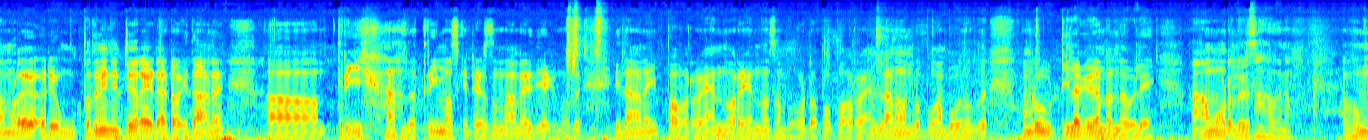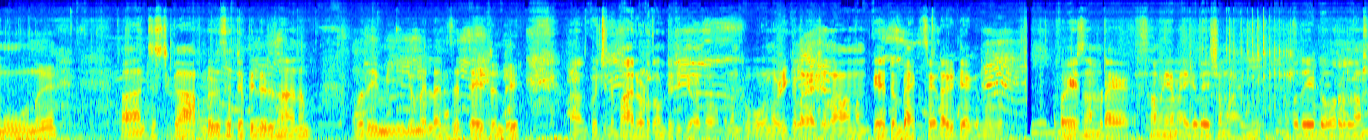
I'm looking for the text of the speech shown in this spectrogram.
നമ്മൾ ഒരു മുപ്പത് മിനിറ്റ് റൈഡ് കേട്ടോ ഇതാണ് ത്രീ അത് ത്രീ മസ്കറ്റേഴ്സ് എന്നാണ് എഴുതിയേക്കുന്നത് ഇതാണ് ഈ പവർ വാൻ എന്ന് പറയുന്ന സംഭവം കേട്ടോ. അപ്പോൾ പവർ വാനിലാണ് നമ്മൾ പോകാൻ പോകുന്നത്. നമ്മുടെ ഊട്ടിയിലൊക്കെ കണ്ടിട്ടുണ്ടാവില്ലേ? ആ മോഡലൊരു സാധനം. അപ്പം മൂന്ന് ജസ്റ്റ് കാറിന്റെ ഒരു സെറ്റപ്പിലൊരു സാധനം. അപ്പോൾ അതേ മീനും എല്ലാവരും സെറ്റായിട്ടുണ്ട് കൊച്ചിന് പാൽ കൊടുത്തോണ്ടിരിക്കുക കേട്ടോ. അപ്പോൾ നമുക്ക് പോകുന്ന വഴിക്കുള്ള കാഴ്ചകളാണ് നമുക്ക് ഏറ്റവും ബാക്ക് സൈഡാണ് കിട്ടിയേക്കുന്നത്. അപ്പോൾ കഴിച്ച് നമ്മുടെ സമയം ഏകദേശമായി. അപ്പോൾ അതേ ഡോറെല്ലാം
